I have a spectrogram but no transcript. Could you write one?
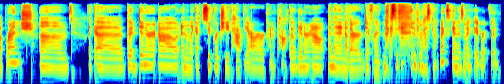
a brunch. Um, like a good dinner out and like a super cheap happy hour kind of taco dinner out, and then another different Mexican restaurant. Mexican is my favorite food,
